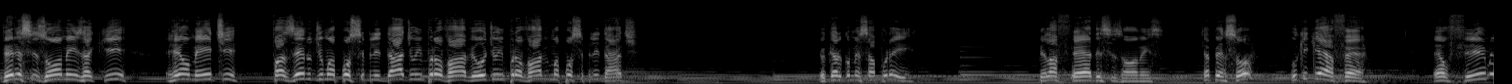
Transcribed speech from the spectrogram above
Ver esses homens aqui realmente fazendo de uma possibilidade um improvável, ou de um improvável uma possibilidade. Eu quero começar por aí. Pela fé desses homens. Já pensou? O que é a fé? É o firme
